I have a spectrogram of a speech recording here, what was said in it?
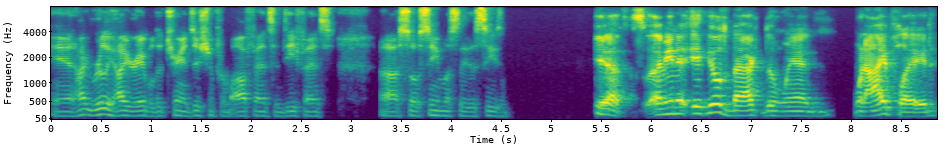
and how really how you're able to transition from offense and defense uh, so seamlessly this season? Yeah, I mean, it, it, goes back to when when I played,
